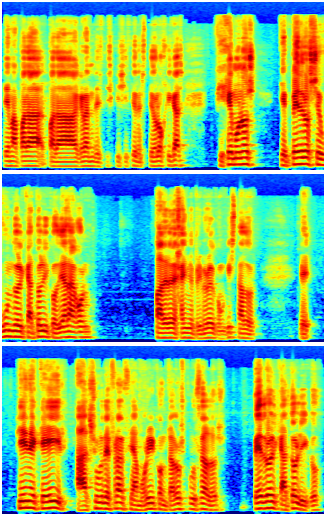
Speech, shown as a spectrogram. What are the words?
tema para, grandes disquisiciones teológicas, fijémonos que Pedro II el Católico de Aragón, padre de Jaime I el Conquistador, eh, tiene que ir al sur de Francia a morir contra los cruzados, Pedro el Católico,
